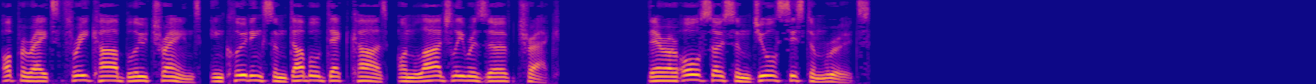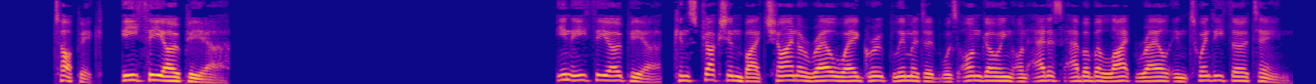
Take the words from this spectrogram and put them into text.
operates three-car blue trains, including some double-deck cars, on largely reserved track. There are also some dual-system routes. Ethiopia In Ethiopia, construction by China Railway Group Limited was ongoing on Addis Ababa Light Rail in 2013.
